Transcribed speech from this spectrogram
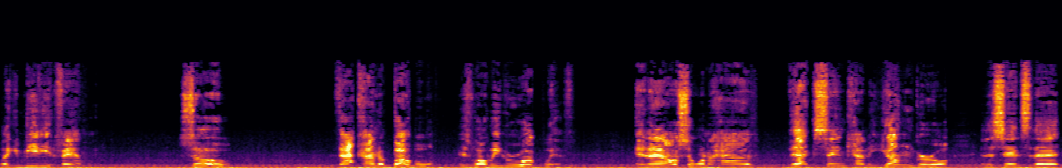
like immediate family. So, that kind of bubble is what we grew up with. And I also want to have that same kind of young girl in the sense that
